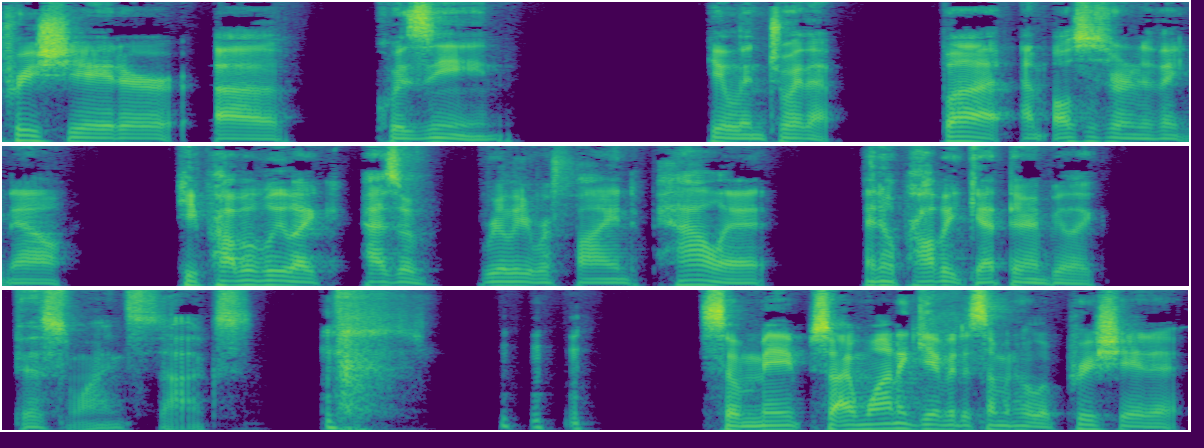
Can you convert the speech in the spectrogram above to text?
appreciator of cuisine, he'll enjoy that. But I'm also starting to think now he probably like has a really refined palate and he'll probably get there and be like, this wine sucks. So maybe so I want to give it to someone who'll appreciate it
